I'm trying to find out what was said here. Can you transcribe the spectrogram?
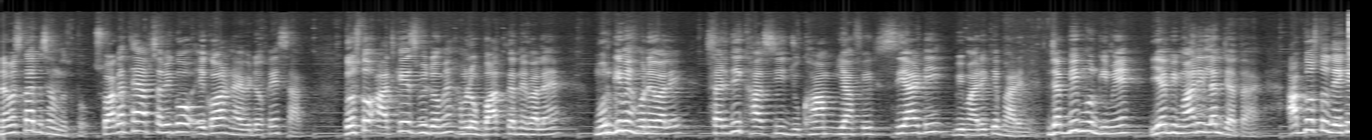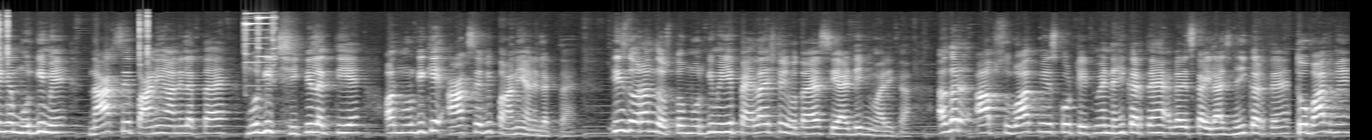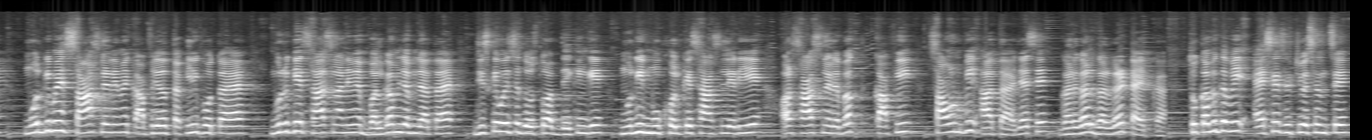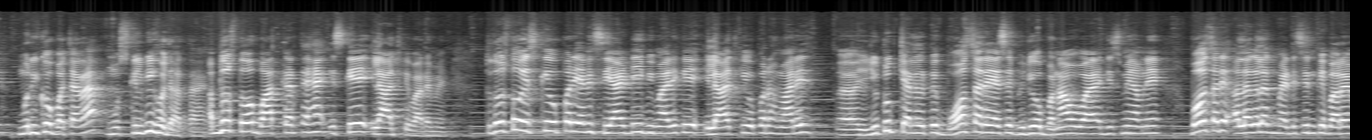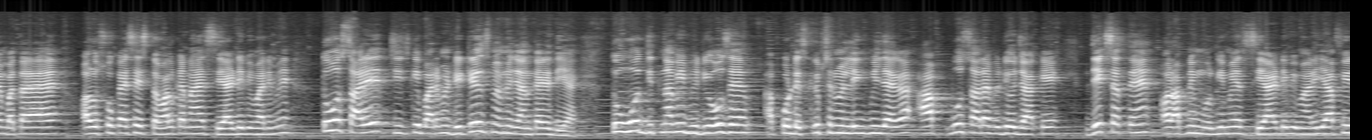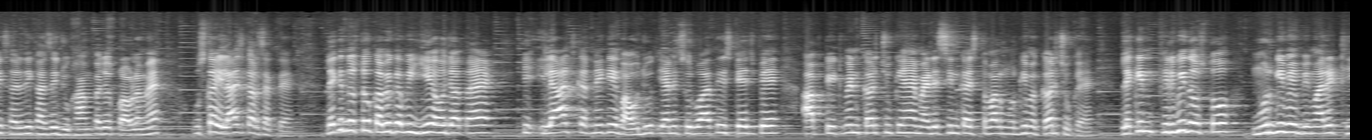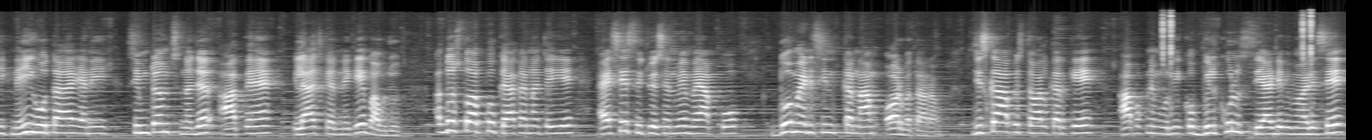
नमस्कार किसान दोस्तों, स्वागत है आप सभी को एक और नए वीडियो के साथ। दोस्तों, आज के इस वीडियो में हम लोग बात करने वाले हैं मुर्गी में होने वाले सर्दी, खांसी, जुकाम या फिर सीआरडी बीमारी के बारे में। जब भी मुर्गी में यह बीमारी लग जाता है, आप दोस्तों देखेंगे मुर्गी में नाक से पानी आने लगता है, मुर्गी छींकने लगती है और मुर्गी की आँख से भी पानी आने लगता है। इस दौरान दोस्तों, मुर्गी में ये पहला स्टेज होता है सीआरडी बीमारी का। अगर आप शुरुआत में इसको ट्रीटमेंट नहीं करते हैं, अगर इसका इलाज नहीं करते हैं तो बाद में मुर्गी में सांस लेने में काफ़ी ज़्यादा तकलीफ़ होता है। मुर्गी के सांस लाने में बलगम जम जाता है, जिसकी वजह से दोस्तों आप देखेंगे मुर्गी मुँह खोल के सांस ले रही है और सांस लेने वक्त काफ़ी साउंड भी आता है, जैसे गड़गड़ गड़गड़ टाइप का। तो कभी कभी ऐसे सिचुएशन से मुर्गी को बचाना मुश्किल भी हो जाता है। अब दोस्तों बात करते हैं इसके इलाज के बारे में। तो दोस्तों इसके ऊपर यानी सीआरडी बीमारी के इलाज के ऊपर हमारे यूट्यूब चैनल पे बहुत सारे ऐसे वीडियो बना हुआ है, जिसमें हमने बहुत सारे अलग अलग मेडिसिन के बारे में बताया है और उसको कैसे इस्तेमाल करना है सीआरडी बीमारी में तो वो सारे चीज़ के बारे में डिटेल्स में हमने जानकारी दिया है। तो वो जितना भी वीडियोस है, आपको डिस्क्रिप्शन में लिंक मिल जाएगा। आप वो सारा वीडियो जाके देख सकते हैं और अपनी मुर्गी में सीआरडी बीमारी या फिर सर्दी खांसी, जुकाम का जो प्रॉब्लम है, उसका इलाज कर सकते हैं। लेकिन दोस्तों कभी कभी ये हो जाता है कि इलाज करने के बावजूद, यानी शुरुआती स्टेज पे आप ट्रीटमेंट कर चुके हैं मेडिसिन का इस्तेमाल मुर्गी में कर चुके हैं। लेकिन फिर भी दोस्तों, मुर्गी में बीमारी ठीक नहीं होता है, यानी सिम्टम्स नज़र आते हैं इलाज करने के बावजूद। अब दोस्तों, आपको क्या करना चाहिए? ऐसे सिचुएशन में मैं आपको दो मेडिसिन का नाम और बता रहा हूँ, जिसका आप इस्तेमाल करके आप अपने मुर्गी को बिल्कुल सीआरडी बीमारी से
